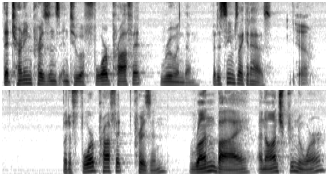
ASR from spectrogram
that turning prisons into a for profit ruined them but it seems like it has. Yeah. But a for profit prison run by an entrepreneur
